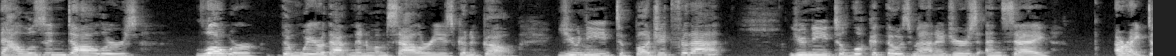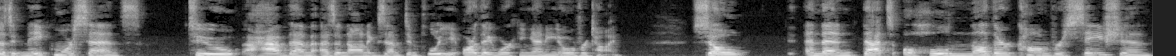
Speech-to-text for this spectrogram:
thousand dollars lower than where that minimum salary is going to go. You need to budget for that. You need to look at those managers and say, all right, does it make more sense to have them as a non exempt employee? Are they working any overtime? So, and then that's a whole nother conversation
